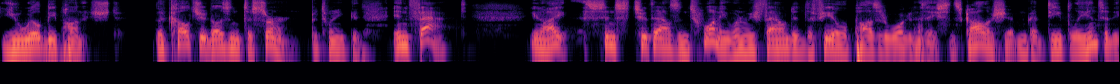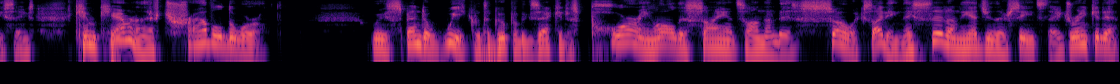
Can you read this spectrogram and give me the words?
you will be punished. The culture doesn't discern between good. In fact, you know, I, since 2020, when we founded the field of positive organization scholarship and got deeply into these things, Kim Cameron and I have traveled the world. We spend a week with a group of executives pouring all this science on them. It's so exciting. They sit on the edge of their seats. They drink it in.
